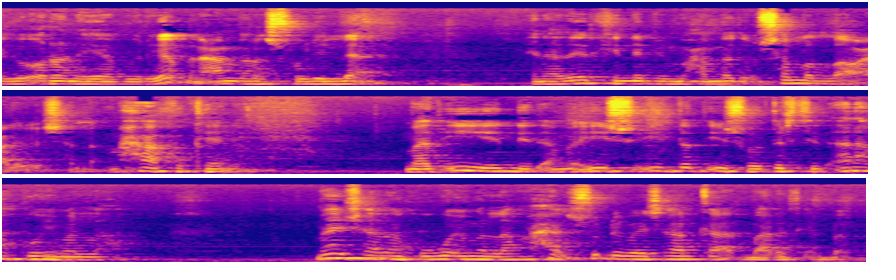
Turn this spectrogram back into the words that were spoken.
ayuu odhanayaa buu yihi ya bna cami rasuulillah in adeerkii nabi moxamed sala allahu caleyh wasalam maxaa ku keenay? Maad ii yeedhid ama dad iisoo dirtid anaa ku iman lahaa. Meeshaadaan kugu iman lahaa maxaad isu dhibaysa halka aad albaab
